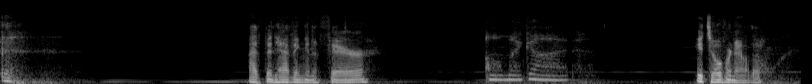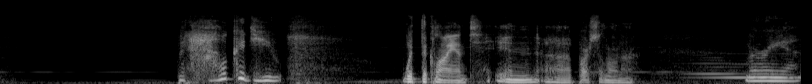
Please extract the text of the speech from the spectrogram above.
I've been having an affair. Oh my god. It's over now, though. But how could you. With the client in uh, Barcelona. Maria.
